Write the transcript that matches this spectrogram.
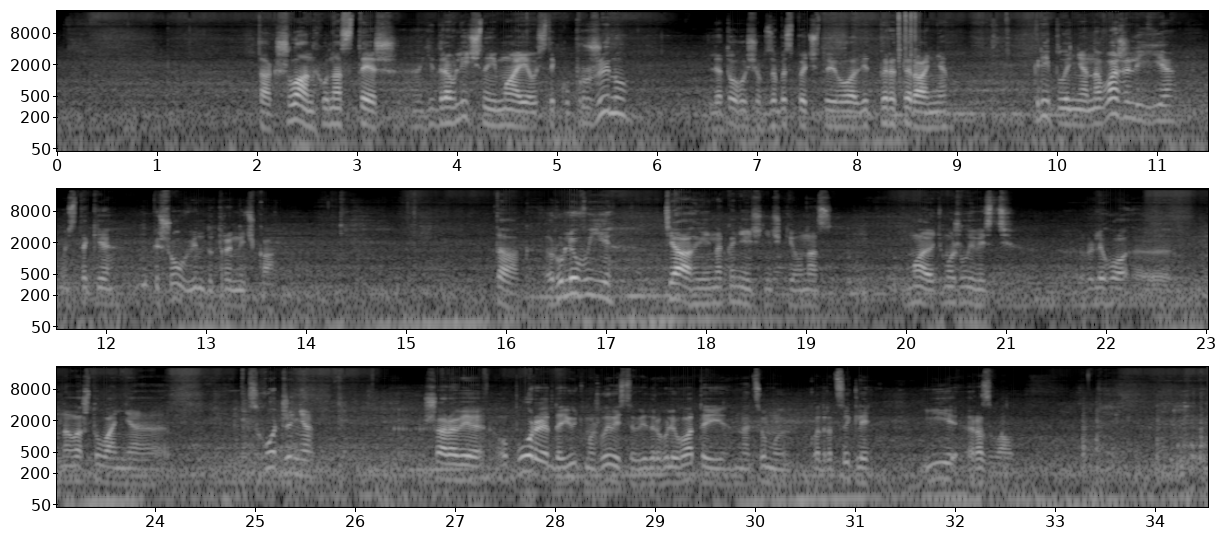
Так, шланг у нас теж гідравлічний, має ось таку пружину для того, щоб забезпечити його від перетирання. Кріплення на важелі є, ось таке, і пішов він до тройничка. Так, рульові тяги і наконечнички у нас мають можливість рульового, е, налаштування сходження. Шарові опори дають можливість відрегулювати на цьому квадроциклі і розвал.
